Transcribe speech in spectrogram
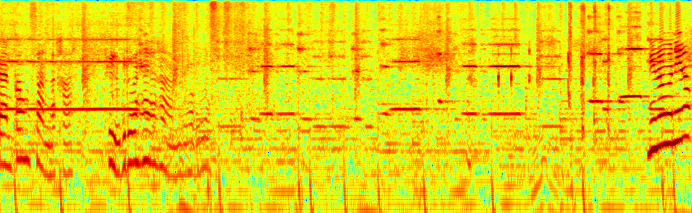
การกล้องสั่นนะคะ ถือไปด้วยให้อาหารวัวไปด้วยนี่แล้ววันนี้แล้ว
